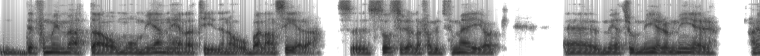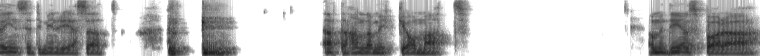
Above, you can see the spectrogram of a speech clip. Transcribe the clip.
det får man ju möta om och om igen hela tiden och, och balansera. Så, så, ser det i alla fall ut för mig. Och, eh, men jag tror mer och mer har jag insett i min resa att, att det handlar mycket om att ja, men dels bara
